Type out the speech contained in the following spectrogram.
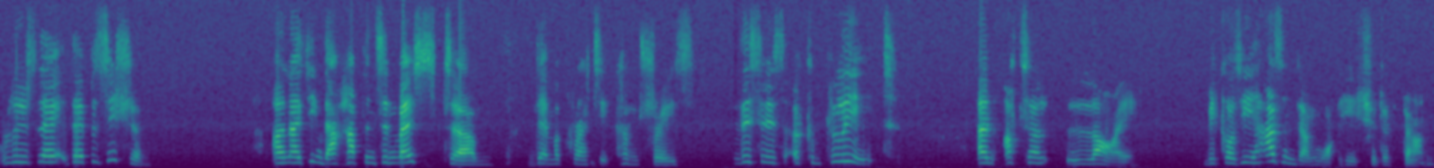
lose their, their position. And I think that happens in most um, democratic countries. This is a complete and utter lie because he hasn't done what he should have done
